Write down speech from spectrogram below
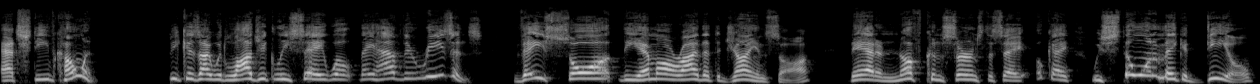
at Steve Cohen because I would logically say, well, they have their reasons. They saw the MRI that the Giants saw. They had enough concerns to say, okay, we still want to make a deal,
